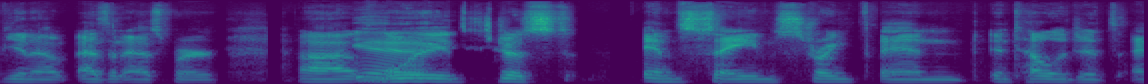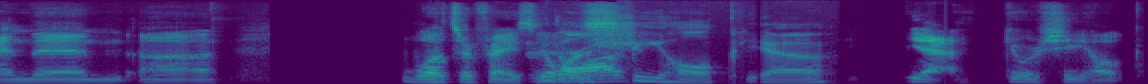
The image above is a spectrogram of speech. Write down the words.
you know as an Esper, uh, Yeah. Lloyd's just insane strength and intelligence, and then uh, what's her face? Your Dog. She Hulk, yeah. Yeah, your She Hulk.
